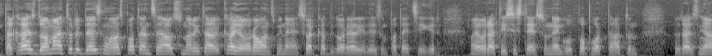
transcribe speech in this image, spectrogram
Tā kā es domāju, tur ir diezgan liels potenciāls, un arī tā, kā jau Rolands minēja, svaru kategorija arī diezgan pateicīga ir, lai varētu izsisties un negūt popularitāti. Un, Katrā ziņā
